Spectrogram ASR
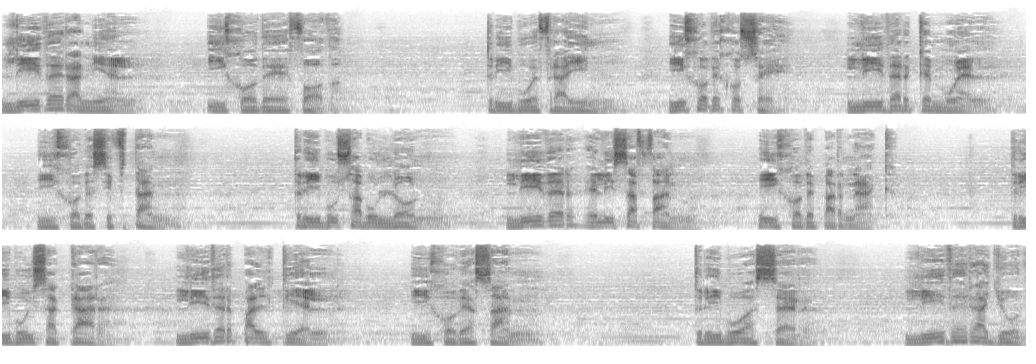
líder Aniel, hijo de Efod. Tribu Efraín, hijo de José, líder Kemuel, hijo de Siftán. Tribu Zabulón, líder Elisafán, hijo de Parnac. Tribu Isaacar, líder Paltiel, hijo de Asán. Tribu Aser, líder Ayud,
